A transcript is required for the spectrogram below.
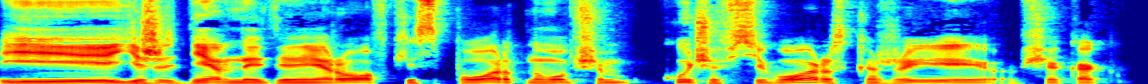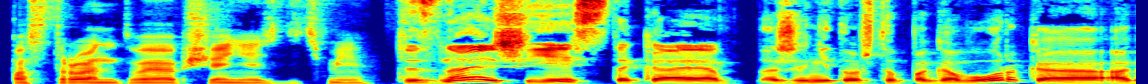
и ежедневные тренировки, спорт, ну, в общем, куча всего. Расскажи вообще, как построено твое общение с детьми. Ты знаешь, есть такая даже не то что поговорка, а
